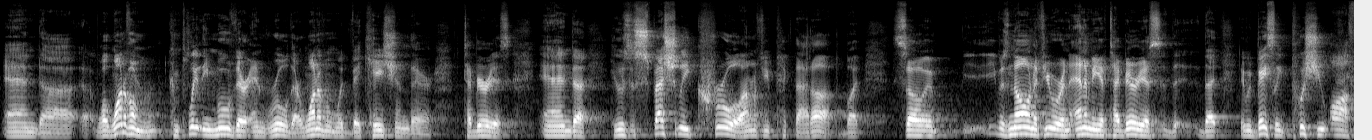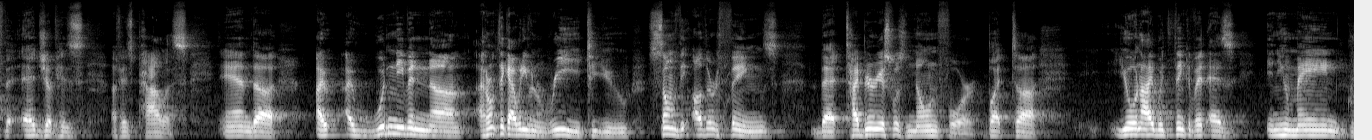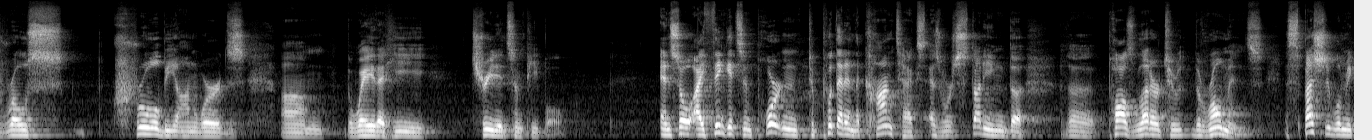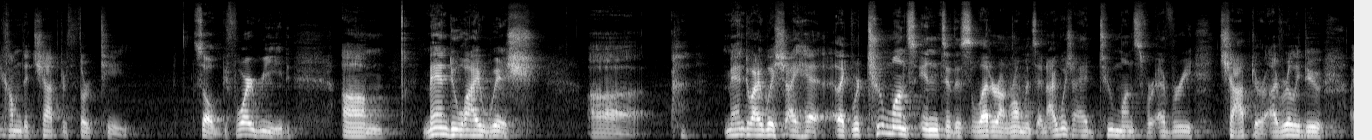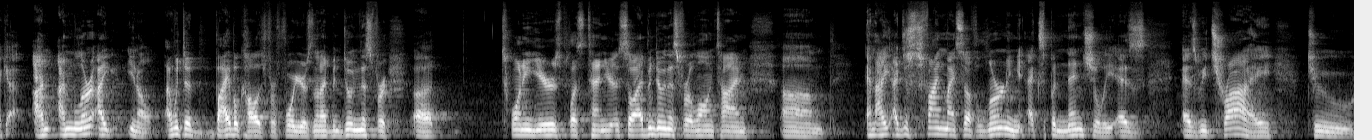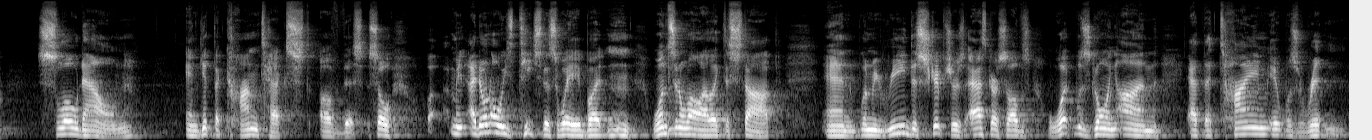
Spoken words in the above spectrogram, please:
And uh, well, one of them completely moved there and ruled there. One of them would vacation there, Tiberius. And uh, he was especially cruel. I don't know if you picked that up, but so it, he was known if you were an enemy of Tiberius th- that they would basically push you off the edge of his, of his palace. And uh, I, I wouldn't even, uh, I don't think I would even read to you some of the other things that Tiberius was known for, but uh, you and I would think of it as inhumane, gross, cruel beyond words, um, the way that he treated some people. And so I think it's important to put that in the context as we're studying the, the Paul's letter to the Romans, especially when we come to chapter 13. So before I read, um, man, do I wish, uh, man, do I wish I had, like, we're two months into this letter on Romans, and I wish I had two months for every chapter. I really do. Like, I'm, I'm learning, I, you know, I went to Bible college for four years, and I've been doing this for uh, 20 years plus 10 years. So I've been doing this for a long time. Um, and I, I just find myself learning exponentially as, as we try to slow down and get the context of this. So, I mean, I don't always teach this way, but once in a while I like to stop. And when we read the scriptures, ask ourselves what was going on at the time it was written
